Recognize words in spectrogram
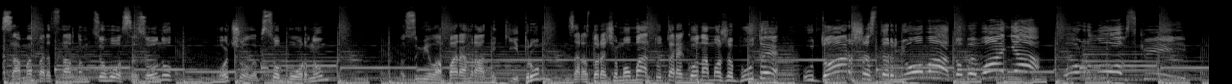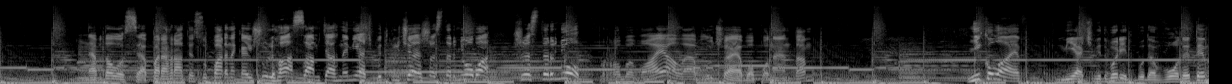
саме перед стартом цього сезону очолив Соборну. Зуміла переграти Кітру. Зараз, до речі, момент у Терекона може бути. Удар Шестерньова. Добивання. Орловський. Не вдалося переграти суперника. І Шульга сам тягне м'яч, підключає Шестерньова. Шестерньов пробиває, але влучає в опонента. Ніколаєв. М'яч від воріт буде вводити.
